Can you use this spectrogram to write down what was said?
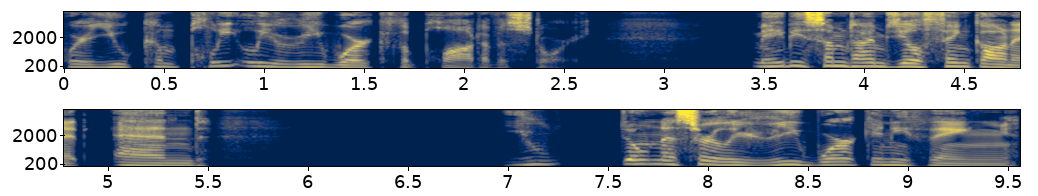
where you completely rework the plot of a story. Maybe sometimes you'll think on it and you don't necessarily rework anything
